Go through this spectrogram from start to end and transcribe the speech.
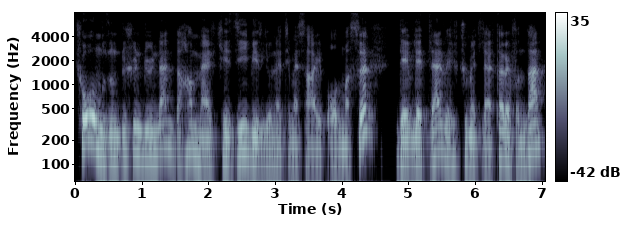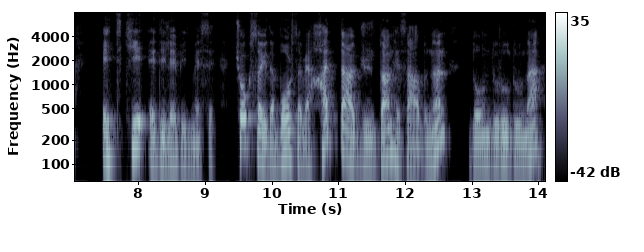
çoğumuzun düşündüğünden daha merkezi bir yönetime sahip olması devletler ve hükümetler tarafından etki edilebilmesi. Çok sayıda borsa ve hatta cüzdan hesabının dondurulduğuna,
